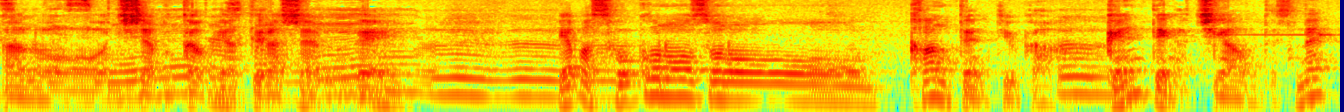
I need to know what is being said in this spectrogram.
あの自社仏閣やってらっしゃるので、やっぱそこのその観点っていうか原点が違うんですね、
